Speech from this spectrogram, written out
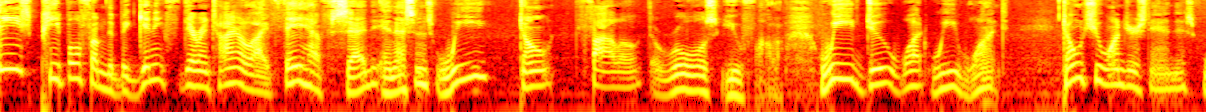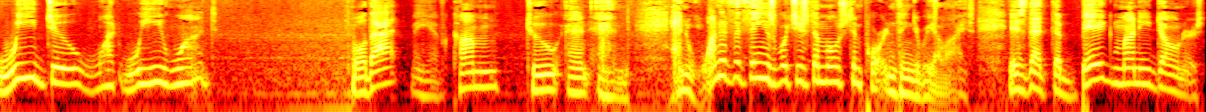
These people from the beginning, their entire life, they have said, in essence, we don't follow the rules you follow. We do what we want. Don't you understand this? We do what we want. Well, that may have come to an end. And one of the things which is the most important thing to realize is that the big money donors,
